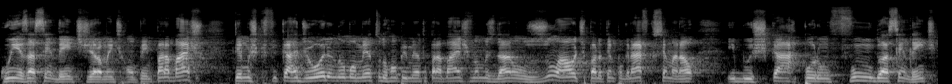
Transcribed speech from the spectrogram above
Cunhas ascendentes geralmente rompem para baixo. Temos que ficar de olho no momento do rompimento para baixo. Vamos dar um zoom out para o tempo gráfico semanal e buscar por um fundo ascendente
